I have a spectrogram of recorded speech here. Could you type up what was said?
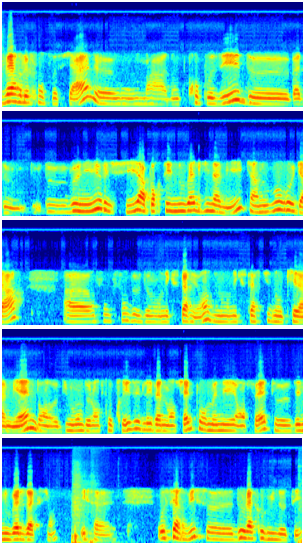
vers le fonds social euh, où on m'a donc proposé de, bah, de, de de venir ici apporter une nouvelle dynamique, un nouveau regard euh, en fonction de, de mon expérience, de mon expertise donc qui est la mienne dans du monde de l'entreprise et de l'événementiel pour mener en fait euh, des nouvelles actions. Et ça au service euh, de la communauté.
